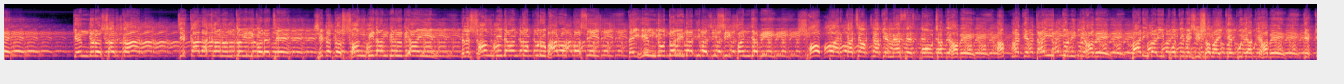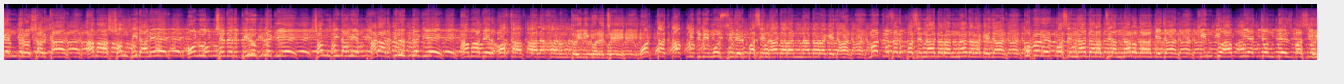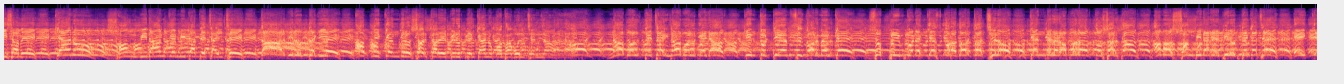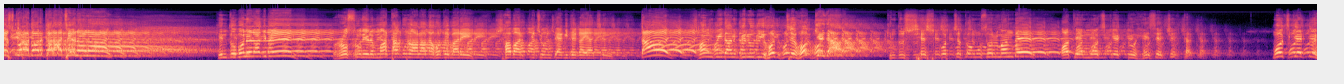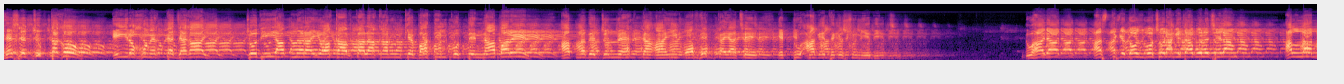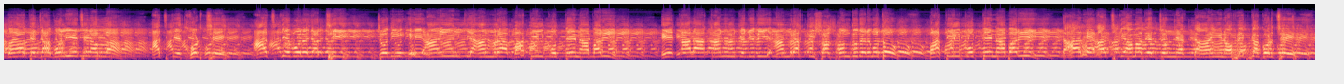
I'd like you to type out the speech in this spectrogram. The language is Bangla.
কেন্দ্র সরকার যে কালা কানুন তৈরি করেছে, সেটা তো সংবিধান বিরোধী আইন। তাহলে সংবিধান তো পুরো ভারতবাসীর। তাই হিন্দু দলিত আদিবাসী, শিখ, পাঞ্জাবি, সবার কাছে আপনাকে মেসেজ পৌঁছাতে হবে। আপনাকে দায়িত্ব নিতে হবে। বাড়ি বাড়ি প্রতিবেশী সবাইকে বুঝাতে হবে যে কেন্দ্র সরকার আমার সংবিধানের অনুচ্ছেদের বিরুদ্ধে গিয়ে, সংবিধানের ধারার বিরুদ্ধে গিয়ে আমাদের অকাপ কালা কানুন তৈরি করেছে। অর্থাৎ আপনি যদি মসজিদের পাশে না দাঁড়ান, না দাঁড়াকে যান মাদ্রাসার পাশে না দাঁড়ান, না দাঁড়াকে যান। কবরের পাশে না যান না দাঁড়াকে যান। কিন্তু আপনি একজন দেশবাসী হিসাবে কেন সংবিধানকে মিটাতে চাইছে? তার বিরুদ্ধে গিয়ে আপনি কেন্দ্র সরকারের বিরুদ্ধে কেন কথা বলছেন না? না বলতে চাই, না বলকে যাক। কিন্তু টিএমসি গভর্নমেন্টকে সুপ্রিম কোর্টে কেস করা দরকার ছিল। কেন্দ্রের অপরাধ সরকার আমার সংবিধানের বিরুদ্ধে গেছে। এই কেস করা দরকার আছে না নাই? কিন্তু মনে রাখবেন, রসুলের মাথাগুলো আলাদা হতে পারে, সবার পিছনটা এক জায়গায় আছে। তাই সংবিধান বিরোধী হচ্ছে হচ্ছে যা। কিন্তু শেষ করছে তো মুসলমানদের অথে মোচকে একটু হেসে চুপ থাকে। মোচকে একটু হেসে চুপ থাকো। এই রকম একটা জায়গায় যদি আপনারা এই অকাব কালা কানুনকে বাতিল করতে না পারেন, আপনাদের জন্য একটা আইন অপেক্ষায় আছে, একটু আগে থেকে শুনিয়ে দিচ্ছি। দু আজ থেকে দশ বছর আগে যা বলেছিলাম আল্লাহ দয়াতে যা বলিয়েছেন আল্লাহ, আজকে ঘটছে। আজকে বলে যাচ্ছি, যদি এই আইনকে আমরা বাতিল করতে না পারি এ কালা কানুনকে যদি আমরা কৃষক বন্ধুদের মতো বাতিল করতে না পারি, তাহলে আজকে আমাদের জন্য একটা আইন অপেক্ষা করছে।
